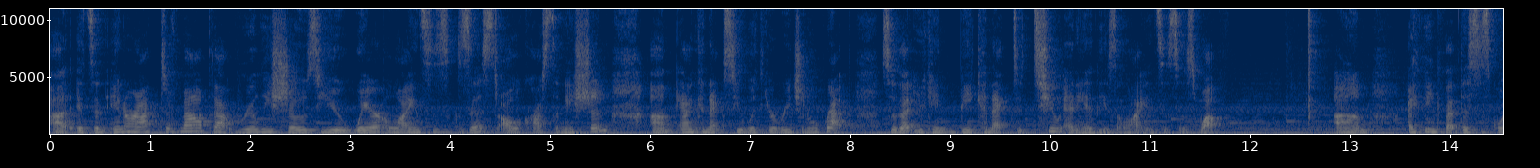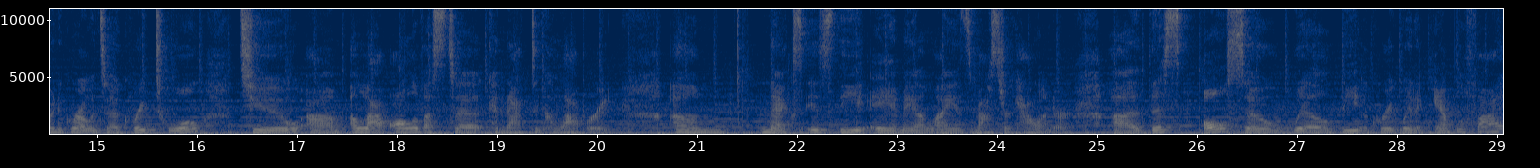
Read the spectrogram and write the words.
Uh, it's an interactive map that really shows you where alliances exist all across the nation um, and connects you with your regional rep so that you can be connected to any of these alliances as well. Um, I think that this is going to grow into a great tool to um, allow all of us to connect and collaborate. Um, next is the AMA Alliance Master Calendar. Uh, this also will be a great way to amplify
